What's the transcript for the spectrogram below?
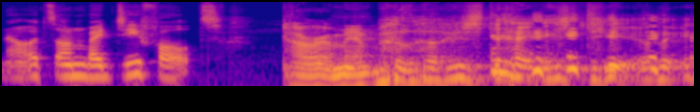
Now it's on by default. I remember those days dearly.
